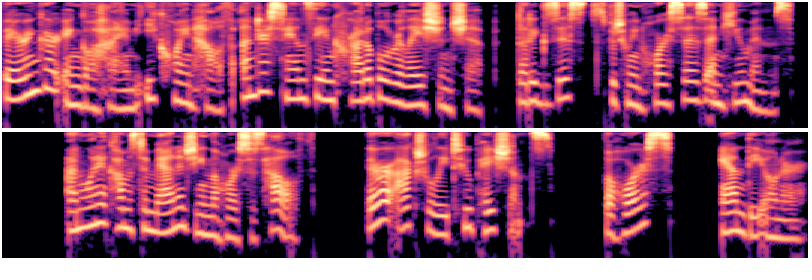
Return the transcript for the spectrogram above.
Boehringer Ingelheim Equine Health understands the incredible relationship that exists between horses and humans. And when it comes to managing the horse's health, there are actually two patients the horse and the owner.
